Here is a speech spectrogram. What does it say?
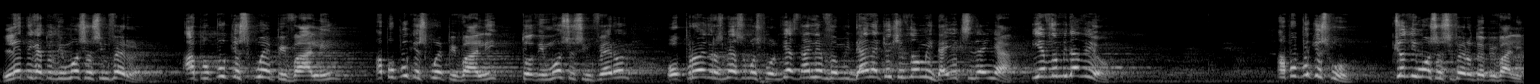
Λέτε για το δημόσιο συμφέρον. Από πού και πού επιβάλλει, από πού και πού επιβάλλει το δημόσιο συμφέρον ο πρόεδρος μιας ομοσπονδίας να είναι 71 και όχι 70 ή 69 ή 72. Από πού και ως πού; Ποιο δημόσιο συμφέρον το επιβάλλει;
